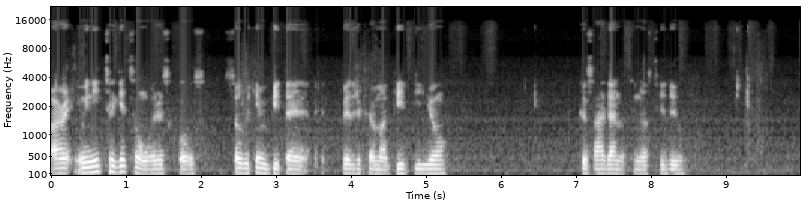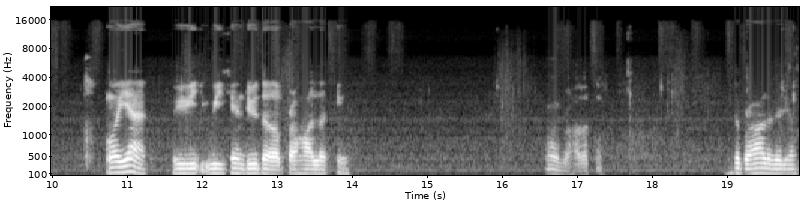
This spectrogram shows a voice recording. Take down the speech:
Alright, we need to get some weather scrolls so we can beat the video for my video. Cause I got nothing else to do. Oh yeah, we we can do the Brawlhalla thing. Oh, bro, thing. The Brawlhalla video.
